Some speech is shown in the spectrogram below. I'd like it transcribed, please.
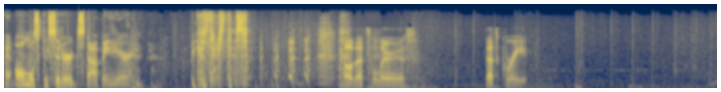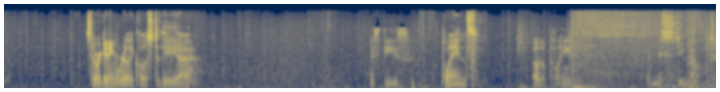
I almost considered stopping here because there's this. Oh, that's hilarious. That's great. so we're getting really close to the uh, Misties. plains. Oh, the plains. The Misty Mountains.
